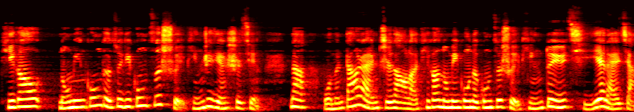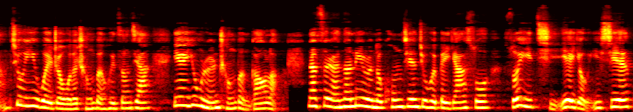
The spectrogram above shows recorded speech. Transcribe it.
提高农民工的最低工资水平这件事情。那我们当然知道了，提高农民工的工资水平对于企业来讲，就意味着我的成本会增加，因为用人成本高了，那自然呢利润的空间就会被压缩，所以企业有一些。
